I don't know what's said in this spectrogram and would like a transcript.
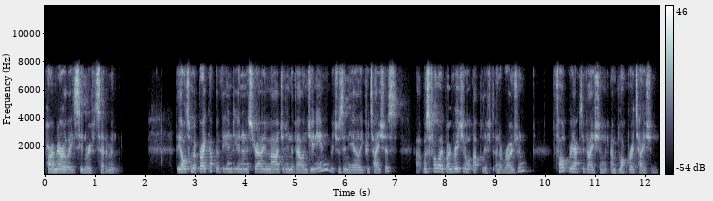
primarily syn rift sediment. The ultimate breakup of the Indian and Australian margin in the Valanginian, which was in the early Cretaceous, uh, was followed by regional uplift and erosion, fault reactivation and block rotation.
